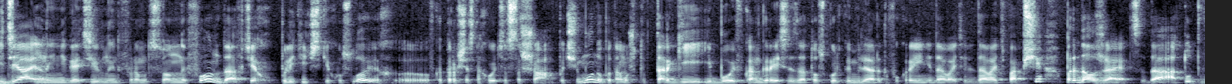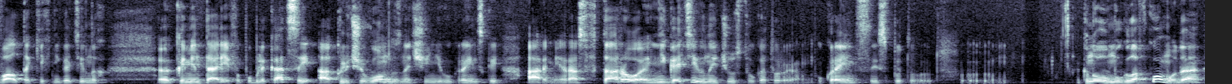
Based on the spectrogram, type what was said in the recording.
идеальный негативный информационный фон да, в тех политических условиях, в которых сейчас находится США. Почему? Ну, потому что торги и бой в Конгрессе за то, сколько миллиардов Украине давать или давать вообще, продолжается. Да? А тут вал таких негативных Э, комментариев и публикаций о ключевом назначении в украинской армии. Раз. Второе. Негативные чувства, которые украинцы испытывают э, к новому главкому, да,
